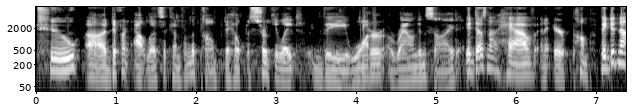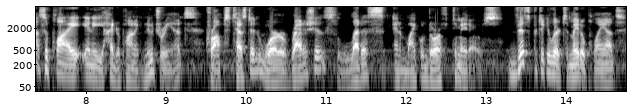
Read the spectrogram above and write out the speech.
two uh, different outlets that come from the pump to help to circulate the water around inside. It does not have an air pump. They did not supply any hydroponic nutrient. Crops tested were radishes, lettuce, and micro dwarf tomatoes. This particular tomato plant,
